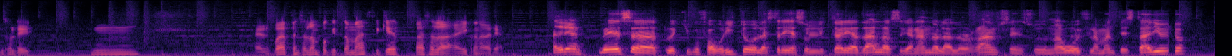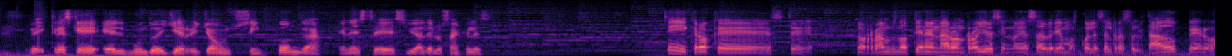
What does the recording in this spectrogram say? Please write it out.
Híjole, mm, a ver, voy a pensarlo un poquito más, si quieres pásalo ahí con Adrián. Adrián, ¿ves a tu equipo favorito, la estrella solitaria Dallas, ganándole a los Rams en su nuevo y flamante estadio? ¿Crees que el mundo de Jerry Jones se imponga en esta ciudad de Los Ángeles? Sí, creo que este, los Rams no tienen Aaron Rodgers, si no ya sabríamos cuál es el resultado, pero,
